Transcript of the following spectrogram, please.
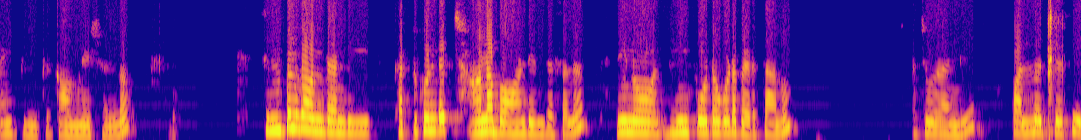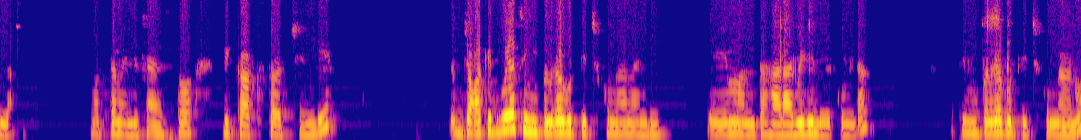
అండ్ పింక్ కాంబినేషన్లో. సింపుల్గా ఉందండి. కట్టుకుంటే చాలా బాగుంటుంది అసలు. నేను దీని ఫోటో కూడా పెడతాను. చూడండి. పళ్ళు వచ్చేసి ఇలా మొత్తం ఎలిఫెంట్స్తో పికాక్స్తో వచ్చింది. జాకెట్ కూడా సింపుల్గా కుట్టించుకున్నానండి ఏమంత హడావిడి లేకుండా సింపుల్గా కుట్టించుకున్నాను.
